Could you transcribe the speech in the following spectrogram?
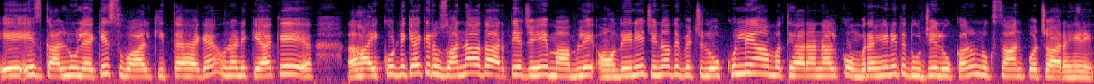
ਇਹ ਇਸ ਗੱਲ ਨੂੰ ਲੈ ਕੇ ਸਵਾਲ ਕੀਤਾ ਹੈਗਾ। ਉਹਨਾਂ ਨੇ ਕਿਹਾ ਕਿ ਹਾਈ ਕੋਰਟ ਨੇ ਕਿਹਾ ਕਿ ਰੋਜ਼ਾਨਾ ਆਧਾਰ ਤੇ ਅਜਿਹੇ ਮਾਮਲੇ ਆਉਂਦੇ ਨੇ, ਜਿਨ੍ਹਾਂ ਦੇ ਵਿੱਚ ਲੋਕ ਖੁੱਲ੍ਹੇਆਮ ਹਥਿਆਰਾਂ ਨਾਲ ਘੁੰਮ ਰਹੇ ਨੇ ਤੇ ਦੂਜੇ ਲੋਕਾਂ ਨੂੰ ਨੁਕਸਾਨ ਪਹੁੰਚਾ ਰਹੇ ਨੇ।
